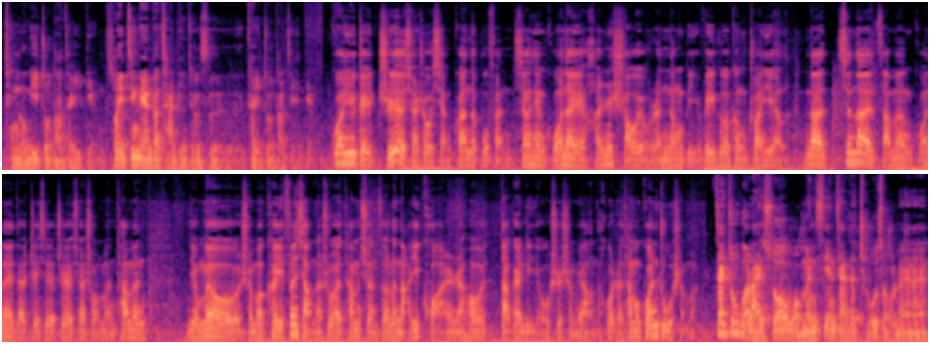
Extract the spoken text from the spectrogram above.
挺容易做到这一点。所以今年的产品就是可以做到这一点。关于给职业选手选杆的部分，相信国内很少有人能比威哥更专业了。那现在咱们国内的这些职业选手们，他们有没有什么可以分享的？说他们选择了哪一款，然后大概理由是什么样的，或者他们关注什么？在中国来说，我们现在的球手呢，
